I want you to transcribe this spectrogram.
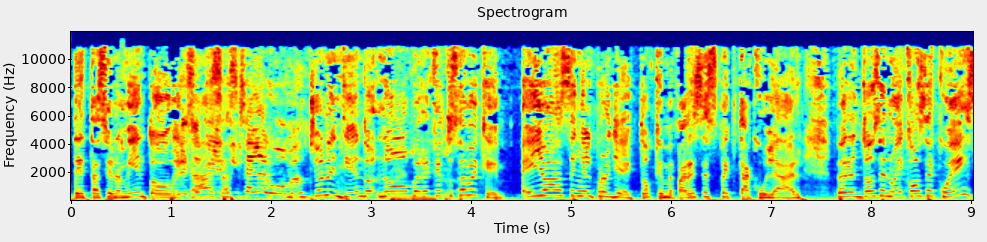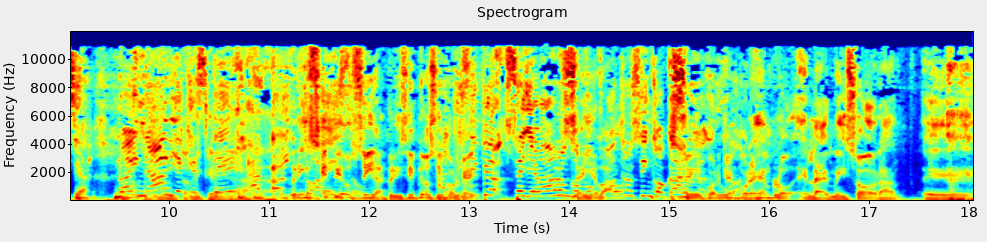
de estacionamiento o Por de eso que le casas. pisan la goma. Yo no entiendo, no, pero es que tú sabes que ellos hacen el proyecto que me parece espectacular, pero entonces no hay consecuencia, no hay nadie que esté querida. atento Al a principio eso. sí, al principio sí, Al porque. principio se llevaron como se llevaba- cuatro o cinco carros Sí, porque, grúa. por ejemplo, en la emisora eh,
